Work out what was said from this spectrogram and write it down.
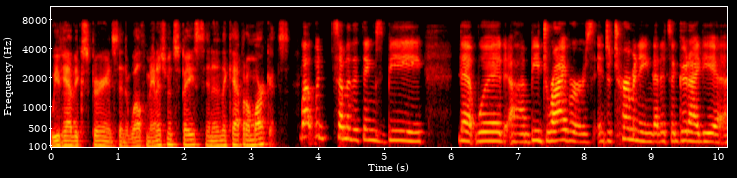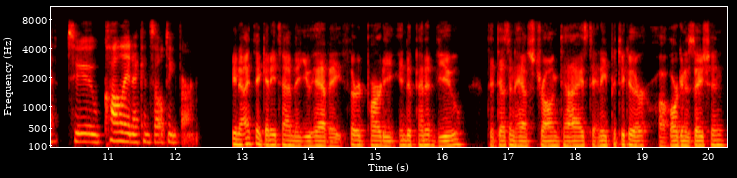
We have experience in the wealth management space and in the capital markets. What would some of the things be that would um, be drivers in determining that it's a good idea to call in a consulting firm? You know, I think anytime that you have a third party independent view that doesn't have strong ties to any particular uh, organization,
